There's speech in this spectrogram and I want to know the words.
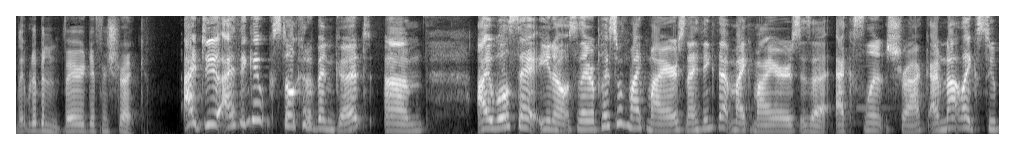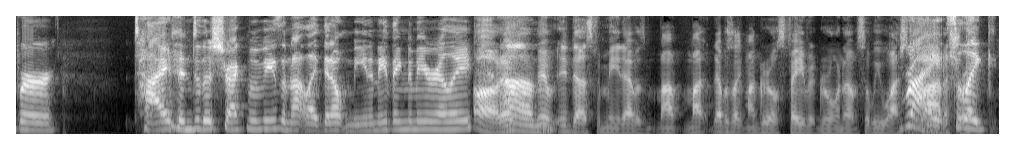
They would have been very different Shrek. I do. I think it still could have been good. Um, I will say, you know, so they replaced with Mike Myers, and I think that Mike Myers is an excellent Shrek. I'm not like super tied into the Shrek movies. I'm not like they don't mean anything to me really. Oh, that, um, it, it does for me. That was my, my that was like my girl's favorite growing up. So we watched a lot right. So Shrek. like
